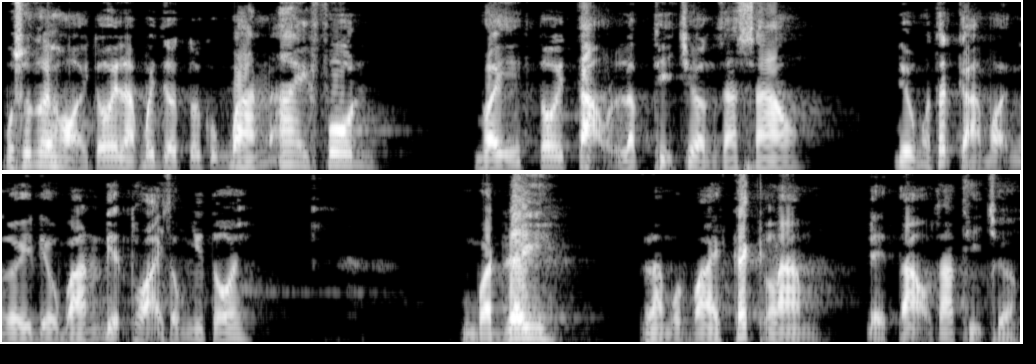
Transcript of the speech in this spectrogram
Một số người hỏi tôi là bây giờ tôi cũng bán iPhone, vậy tôi tạo lập thị trường ra sao? Nếu mà tất cả mọi người đều bán điện thoại giống như tôi. Và đây là một vài cách làm để tạo ra thị trường.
